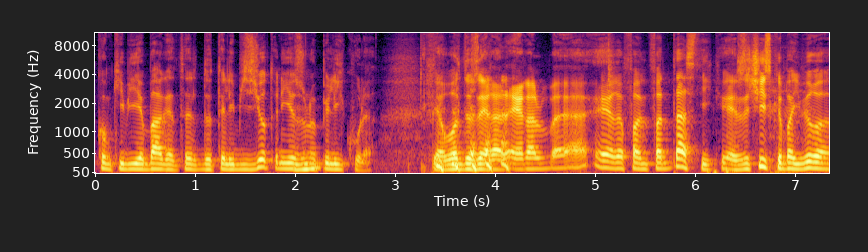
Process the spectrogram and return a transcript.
com que hi havia vaga de, de televisió, tenies una mm. pel·lícula. Llavors era, era, era fantàstic. És així que vaig viure,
